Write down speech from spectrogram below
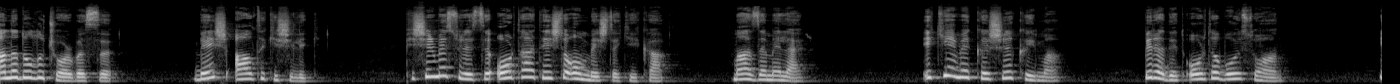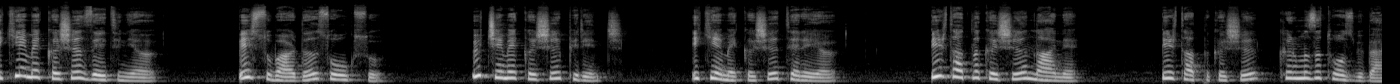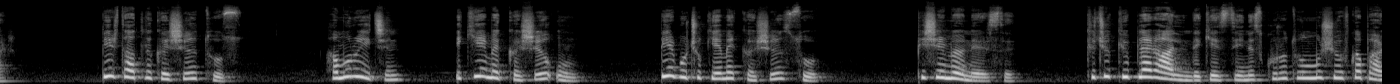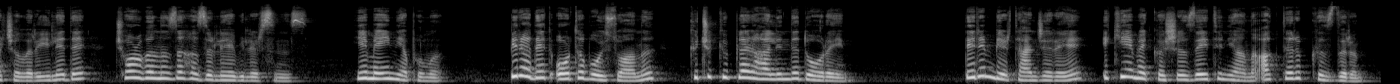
Anadolu çorbası. 5-6 kişilik. Pişirme süresi orta ateşte 15 dakika. Malzemeler. 2 yemek kaşığı kıyma. 1 adet orta boy soğan. 2 yemek kaşığı zeytinyağı. 5 su bardağı soğuk su. 3 yemek kaşığı pirinç. 2 yemek kaşığı tereyağı. 1 tatlı kaşığı nane. 1 tatlı kaşığı kırmızı toz biber 1 tatlı kaşığı tuz Hamuru için 2 yemek kaşığı un 1,5 yemek kaşığı su Pişirme önerisi Küçük küpler halinde kestiğiniz kurutulmuş yufka parçaları ile de çorbanızı hazırlayabilirsiniz. Yemeğin yapımı 1 adet orta boy soğanı küçük küpler halinde doğrayın. Derin bir tencereye 2 yemek kaşığı zeytinyağını aktarıp kızdırın.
